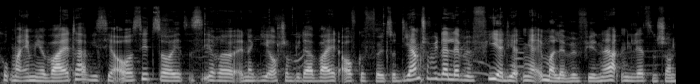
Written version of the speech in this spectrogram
Guck mal eben hier weiter, wie es hier aussieht. So, jetzt ist ihre Energie auch schon wieder weit aufgefüllt. So, die haben schon wieder Level 4. Die hatten ja immer Level 4, ne? Hatten die letzten schon.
